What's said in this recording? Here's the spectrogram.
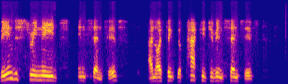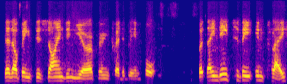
The industry needs incentives, and I think the package of incentives that are being designed in Europe are incredibly important. But they need to be in place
